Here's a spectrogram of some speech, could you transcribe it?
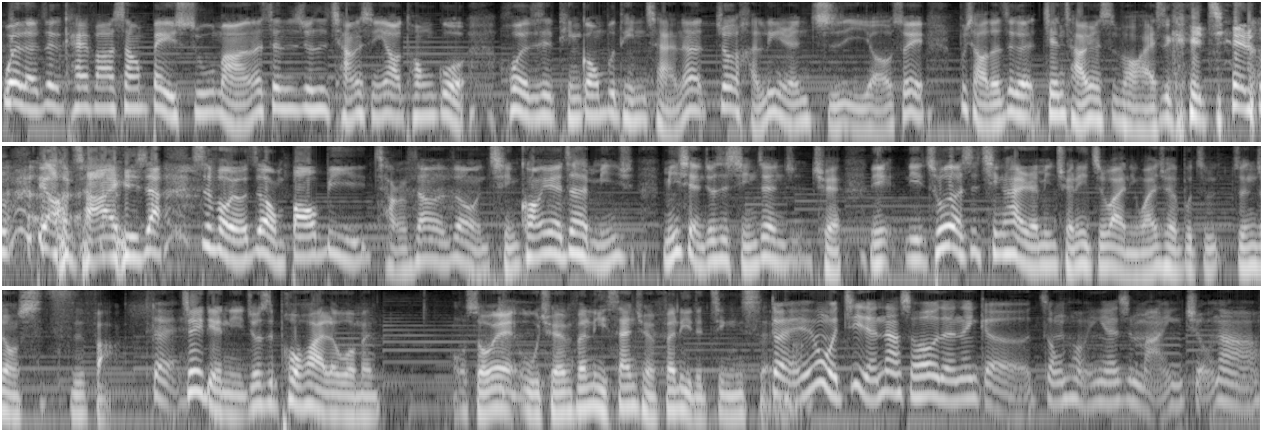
为了这个开发商背书嘛，那甚至就是强行要通过，或者是停工不停产，那就很令人质疑哦。所以不晓得这个监察院是否还是可以介入调查一下，是否有这种包庇厂商的这种情况？因为这很明明显就是行政权，你你除了是侵害人民权利之外，你完全不尊尊重司司法。对这一点你就是破坏了我们所谓五权分立、三权分立的精神。对，因为我记得那时候的那个总统应该是马英九，那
